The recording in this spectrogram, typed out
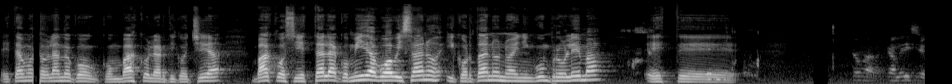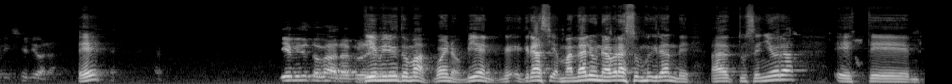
Estamos hablando con, con Vasco Larticochea. Vasco, si está la comida, vos avisanos y cortanos, no hay ningún problema. Este... Toma, acá me dice mi señora. ¿Eh? Diez minutos más, no Diez minutos más. Bueno, bien, gracias. Mandale un abrazo muy grande a tu señora. Este,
